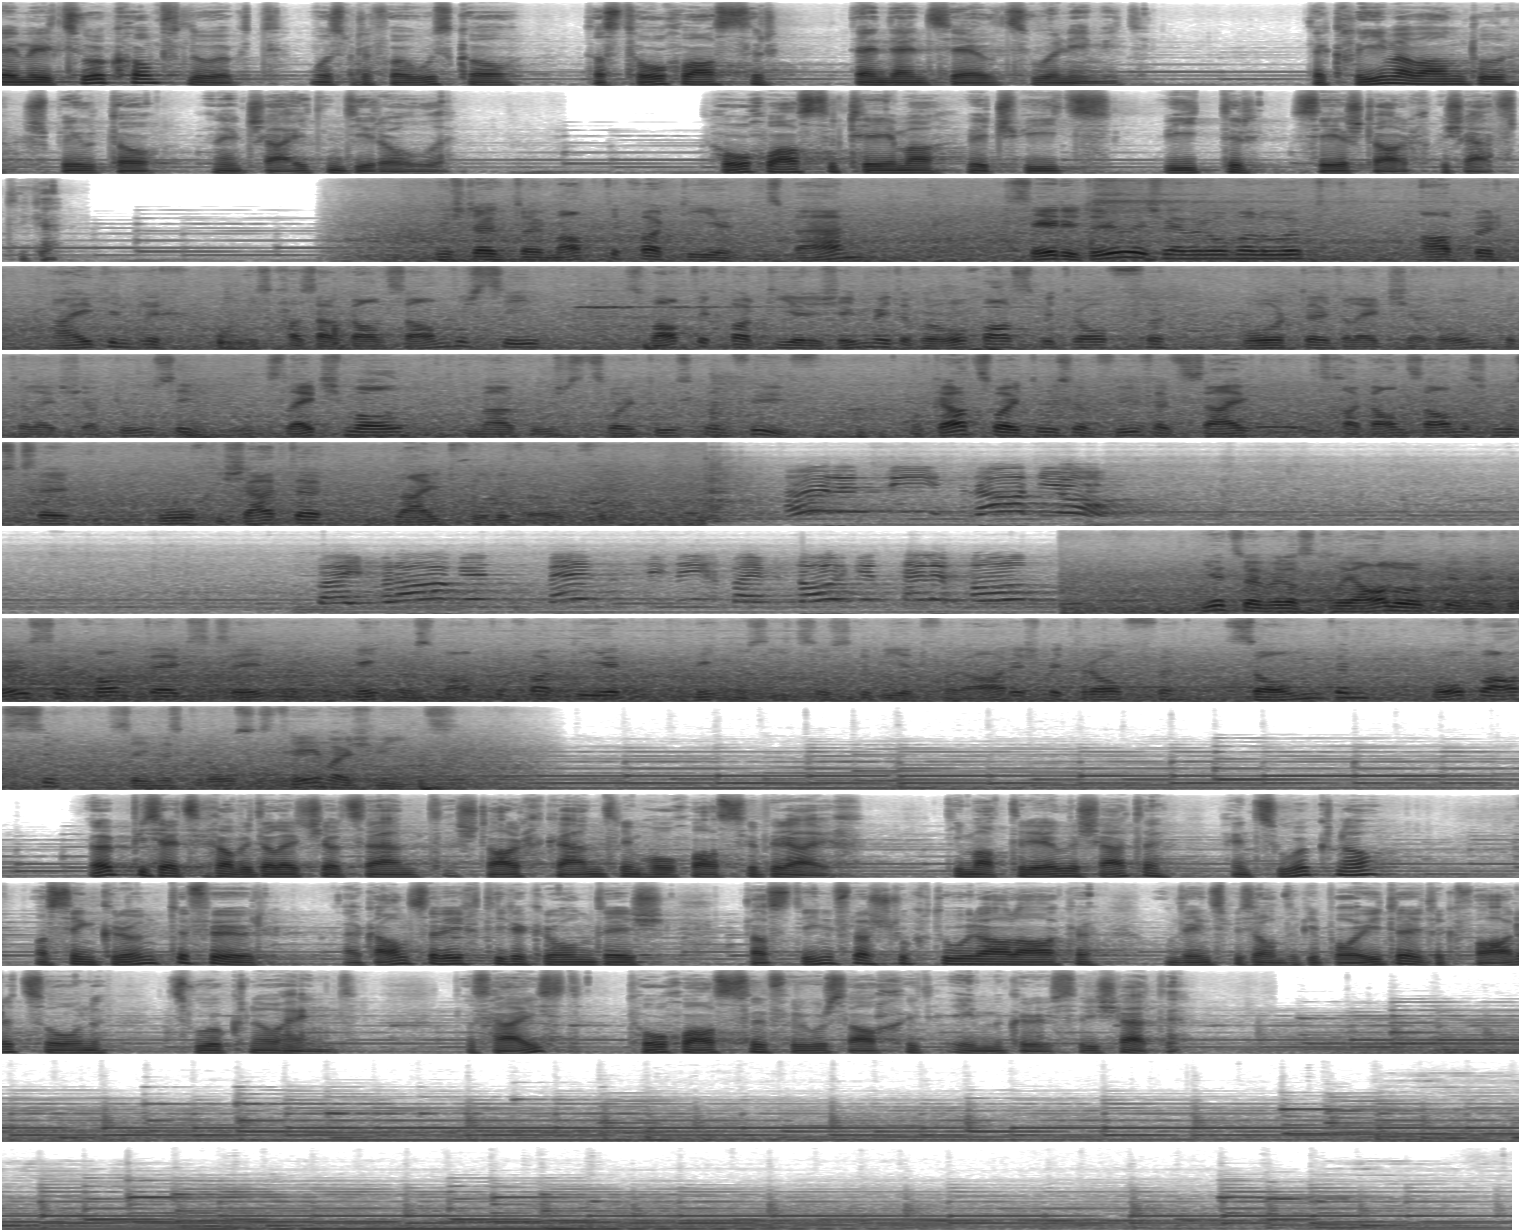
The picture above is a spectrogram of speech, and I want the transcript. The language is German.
Wenn man in die Zukunft schaut, muss man davon ausgehen, dass das Hochwasser tendenziell zunimmt. Der Klimawandel spielt hier eine entscheidende Rolle. Das Hochwasserthema wird die Schweiz weiter sehr stark beschäftigen. Wir stehen hier im Mattenquartier in Bern. Sehr idyllisch, wenn man herumschaut, aber eigentlich kann es auch ganz anders sein. Das Mattenquartier ist immer wieder von Hochwasser betroffen worden in den letzten Jahrhunderten, in den letzten Jahrtausenden. Das letzte Mal im August 2005. Und gerade 2005 hat es gezeigt, es kann ganz anders aussehen. Hohe Schäden, Leid von der Bevölkerung. Hören Sie Radio! Bei Fragen melden Sie sich beim Sorgentelefon. Jetzt, wenn man das ein anschaut, in einem grösseren Kontext, sieht man nicht nur das Mattenquartier, nicht nur das Einzugsgebiet von Aare betroffen, sondern Hochwasser sind ein grosses Thema in der Schweiz. Etwas hat sich aber in den letzten Jahrzehnten stark geändert im Hochwasserbereich. Die materiellen Schäden haben zugenommen. Was sind die Gründe dafür? Ein ganz wichtiger Grund ist, dass die Infrastrukturanlagen und insbesondere Gebäude in der Gefahrenzone zugenommen haben. Das heisst, die Hochwasser verursachen immer größere Schäden.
